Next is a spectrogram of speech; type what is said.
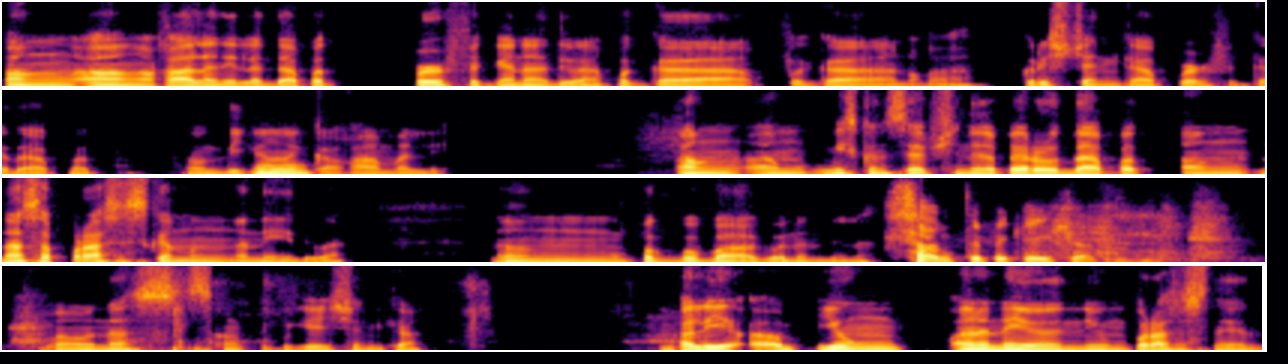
ang ang akala nila dapat perfect ka na, di ba? Pagka pagka ano ka, Christian ka, perfect ka dapat. Hindi ka Mm. nagkakamali. Ang ang misconception nila pero dapat ang nasa process ka ng ano eh, di ba? ng pagbabago nun nila. Sanctification. Oo, nas sanctification ka. Bali, uh, yung ano na yun, yung process na yun,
